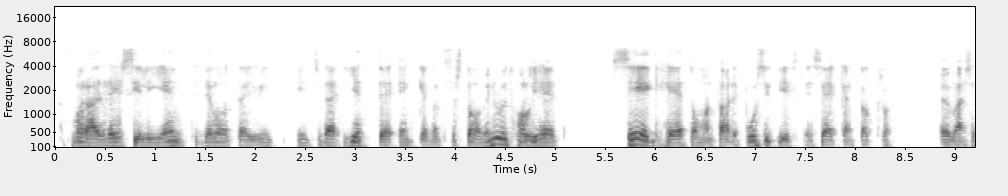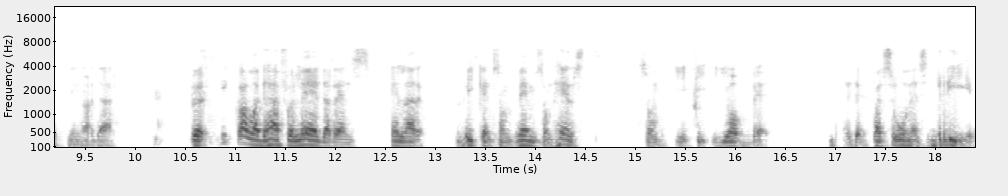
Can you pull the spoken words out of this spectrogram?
Att vara resilient, det låter ju inte, inte sådär jätteenkelt att förstå, men uthållighet, seghet om man tar det positivt, är säkert också översättningar där. Vi kallar det här för ledarens, eller vilken som, vem som helst i, i jobbet, personens driv.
